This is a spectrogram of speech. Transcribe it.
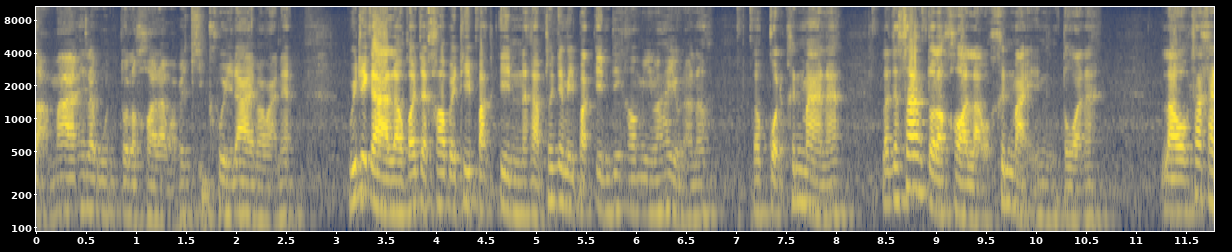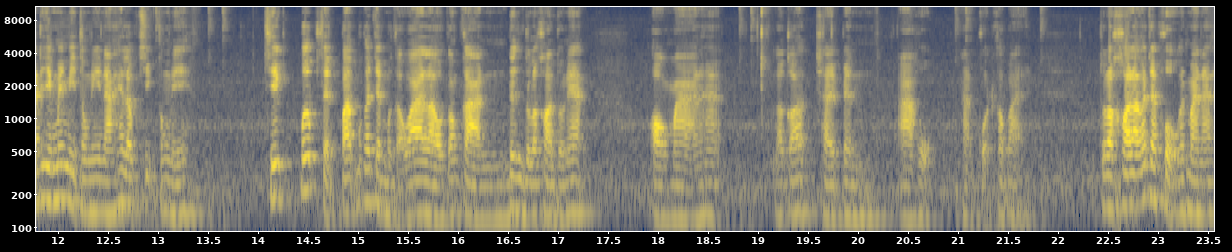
สามารถให้เราอุ่นตัวละครเราอะไปคลิกคุยได้ประมาณเนี้ยวิธีการเราก็จะเข้าไปที่ปลั๊กอินนะครับซึ่งจะมีปลั๊กอินที่เขามีมาให้อยู่แล้วเนาะเรากดขึ้นมานะ เราจะสร้างตัวละครเราขึ้นใหม่หนึ่งตัวนะ เราถ้าใครที่ยังไม่มีตรงนี้นะ ให้เราคลิกตรงนี้ คลิกปุ๊บเสร็จปั๊บมันก็จะเหมือนกับว่าเราต้องการดึงตัวละครตัวเนี้ยออกมานะฮะ แล้วก็ใช้เป็น R6 อะกดเข้าไป ตัวละครเราก็จะโผล่ขึ้นมานะ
